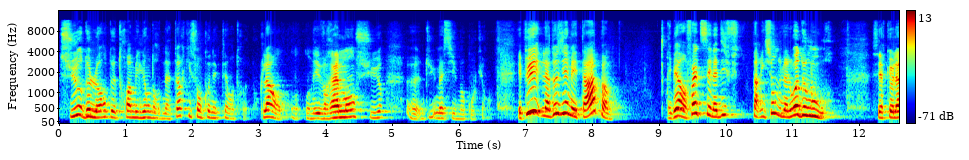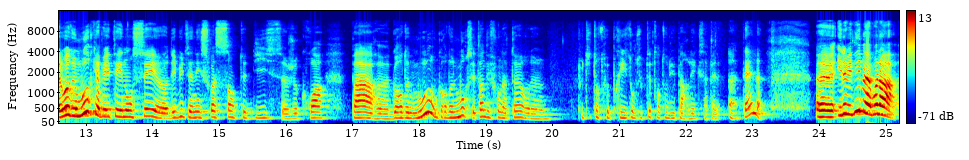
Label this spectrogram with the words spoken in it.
sur de l'ordre de 3 millions d'ordinateurs qui sont connectés entre eux. Donc là on, est vraiment sur euh, du massivement concurrent. Et puis la deuxième étape, eh bien en fait c'est la disparition de la loi de Moore. C'est-à-dire que la loi de Moore qui avait été énoncée euh, au début des années 70 je crois par euh, Gordon Moore. Gordon Moore c'est un des fondateurs d'une petite entreprise dont vous avez peut-être entendu parler qui s'appelle Intel. Euh, il avait dit ben voilà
